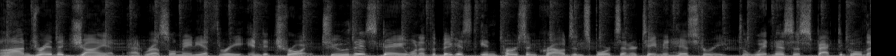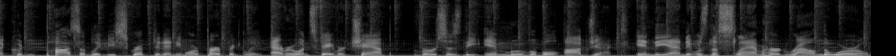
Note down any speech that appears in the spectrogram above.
Andre the Giant, at WrestleMania 3 in Detroit. To this day, one of the biggest in person crowds in sports entertainment history, to witness a spectacle that couldn't possibly be scripted any more perfectly. Everyone's favorite champ versus the immovable object. In the end, it was the slam heard round the world,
